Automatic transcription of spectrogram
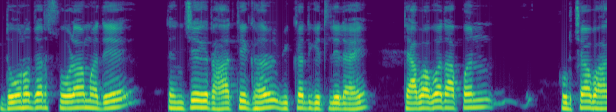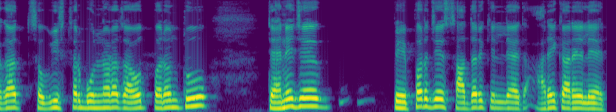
दोन हजार सोळामध्ये त्यांचे राहते घर विकत घेतलेले आहे. त्याबाबत आपण पुढच्या भागात सविस्तर बोलणारच आहोत. परंतु त्याने जे पेपर जे सादर केलेले आहेत आरे कार्यालय आहेत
